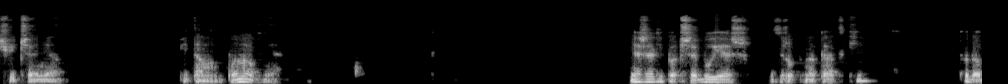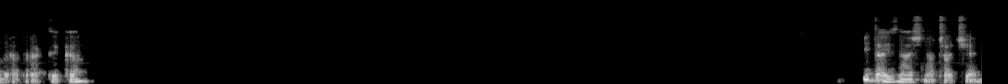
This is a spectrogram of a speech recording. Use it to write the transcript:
ćwiczenia. Witam ponownie. Jeżeli potrzebujesz, zrób notatki. To dobra praktyka. I daj znać na czacie,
